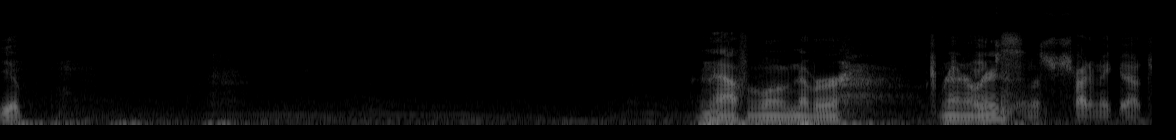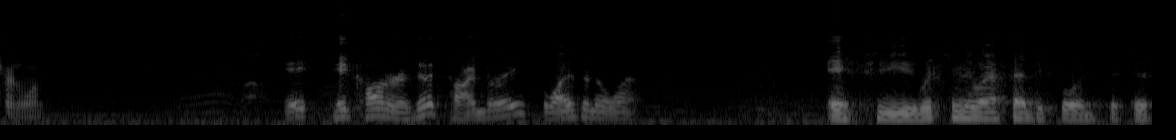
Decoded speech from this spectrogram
Yep. And half of them have never ran a Hey, race. Let's just try to make it out turn one. Hey, hey Connor, is it a timed race? Why is there no lap? If you listen to what I said before, this is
